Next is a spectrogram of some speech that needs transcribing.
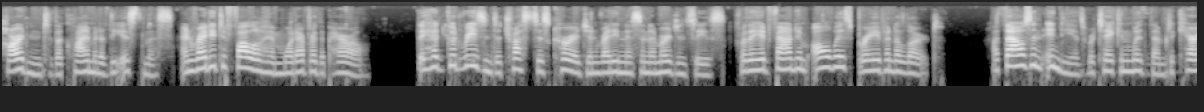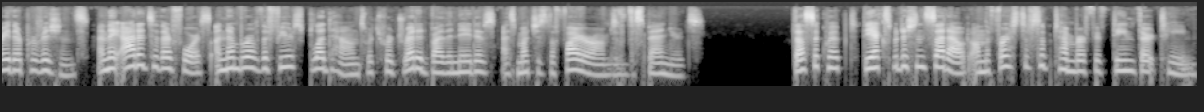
hardened to the climate of the Isthmus, and ready to follow him whatever the peril. They had good reason to trust his courage and readiness in emergencies, for they had found him always brave and alert. A thousand Indians were taken with them to carry their provisions, and they added to their force a number of the fierce bloodhounds which were dreaded by the natives as much as the firearms of the Spaniards. Thus equipped, the expedition set out on the 1st of September 1513,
